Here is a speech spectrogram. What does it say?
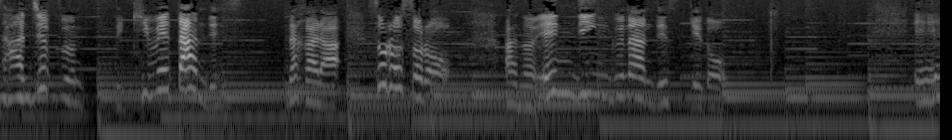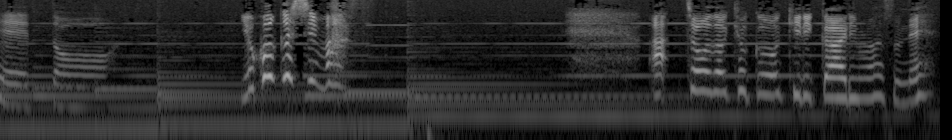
30分って決めたんです。だからそろそろあのエンディングなんですけど。えー、っと予告します。あ、ちょうど曲も切り替わりますね。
